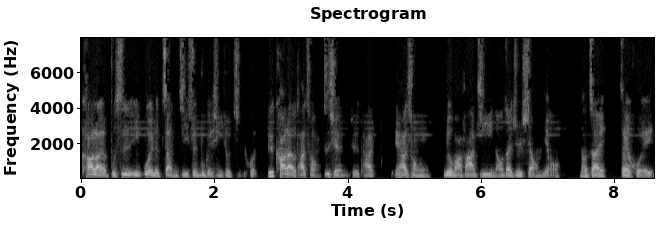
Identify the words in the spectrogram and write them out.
卡莱尔不是因为了战绩所以不给新秀机会，因为卡莱尔他从之前就是他，因为他从六马发迹，然后再去小牛，然后再再回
